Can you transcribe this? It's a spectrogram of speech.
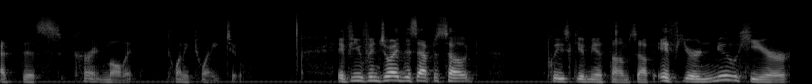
at this current moment, 2022. If you've enjoyed this episode, please give me a thumbs up. If you're new here,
